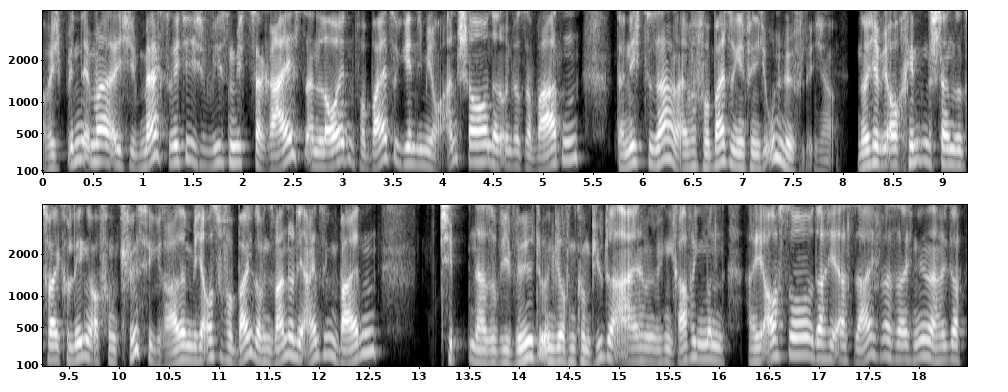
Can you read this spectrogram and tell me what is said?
Aber ich bin immer, ich merke es richtig, wie es mich zerreißt, an Leuten vorbeizugehen, die mich auch anschauen, dann irgendwas erwarten, dann nicht zu sagen, einfach vorbeizugehen, finde ich unhöflich. Ja. Neulich habe ich auch hinten standen so zwei Kollegen auch vom Quiz hier gerade, mich auch so vorbeigelaufen. Es waren nur die einzigen beiden, tippten da so wie wild irgendwie auf dem Computer ein, haben irgendwelchen Grafiken gemacht. Habe ich auch so, dachte ich erst, sage ich was, sage ich nee, dann habe ich gedacht,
